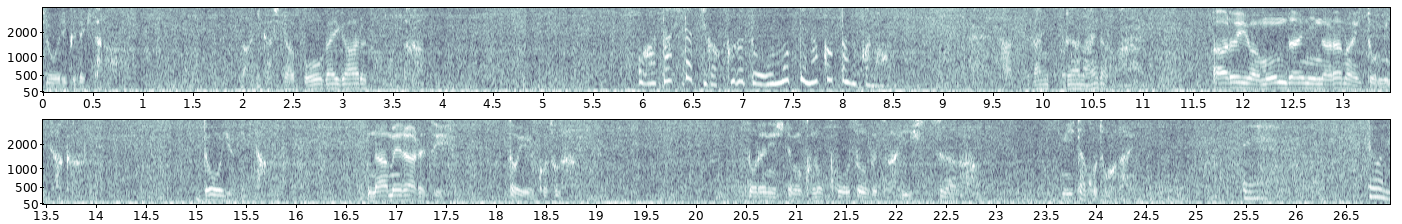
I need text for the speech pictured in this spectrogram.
上陸できたな。何かしら妨害があると思ったか。私たちが来ると思ってなかったのかな？さすがにそれはないだろう。あるいは問題にならないと見たか。どういう意味だ？舐められているということだ。それにしてもこの構造物は異質だな。見たこともない。ええそうね。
